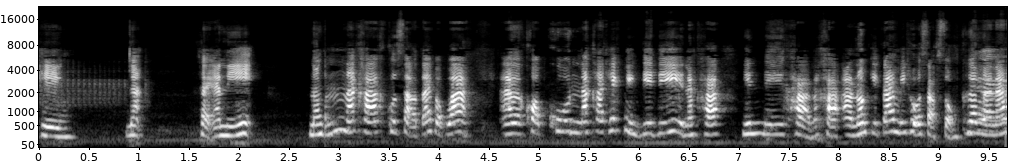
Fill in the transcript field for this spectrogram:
เพลงเนี่ยใส่อันนี้น้องนะคะ คุณสาวใต้บอกว่าอขอบคุณนะคะ เทคนิคดีๆนะคะ ยินดีค่ะนะคะอ่าน้องกีตาร์มีโทรศัพท์สองเครื่องแล้วนะ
